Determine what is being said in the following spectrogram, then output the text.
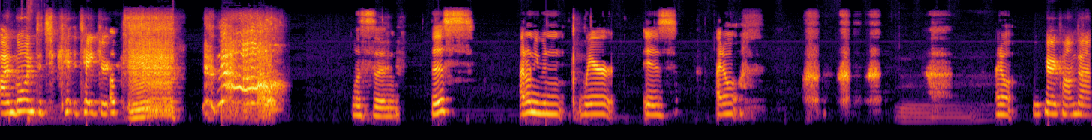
I'm going to take your. Oh. no! Listen, this. I don't even. Where is. I don't. I don't. Okay, calm down.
